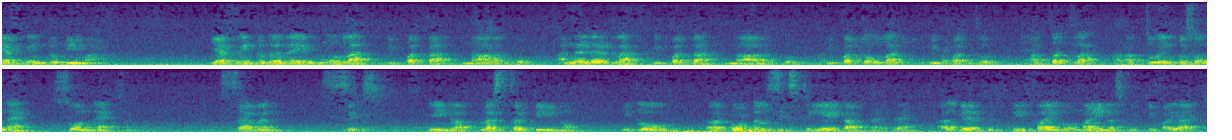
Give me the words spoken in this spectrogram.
ಎಫ್ ಇಂಟು ಡಿ ಮಾಡಿ ಎಫ್ ಇಂಟು ಡಿ ಅಂದ್ರೆ ಎಂಟು ಮೂರ್ಲ ಇಪ್ಪತ್ತ ನಾಲ್ಕು ಹನ್ನೆರಡೆರಡು ಎರಡ್ಲ ಇಪ್ಪತ್ತ ನಾಲ್ಕು, ಇಪ್ಪತ್ತೊಂದ್ಲ ಇಪ್ಪತ್ತು ಹತ್ತತ್ಲ ಹತ್ತು ಇಂಟು ಸೊನ್ನೆ ಸೊನ್ನೆ ಸೆವೆನ್ ಸಿಕ್ಸ್ ಈಗ ಪ್ಲಸ್ ತರ್ಟೀನು ಇದು ಟೋಟಲ್ ಸಿಕ್ಸ್ಟಿ ಏಟ್ ಆಗ್ತಾ ಇದೆ. ಅಲ್ಲಿಗೆ fifty five minus fifty five ಆಯ್ತು.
